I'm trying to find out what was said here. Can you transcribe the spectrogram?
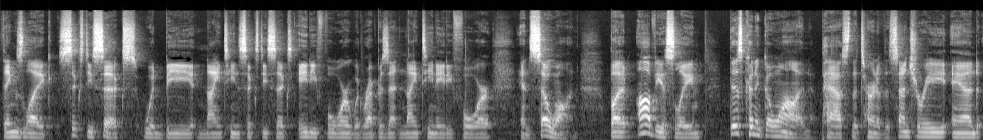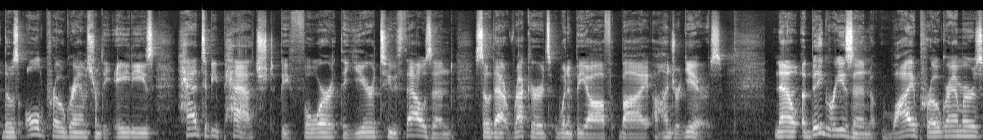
Things like 66 would be 1966, 84 would represent 1984, and so on. But obviously, this couldn't go on past the turn of the century, and those old programs from the 80s had to be patched before the year 2000 so that records wouldn't be off by 100 years. Now, a big reason why programmers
